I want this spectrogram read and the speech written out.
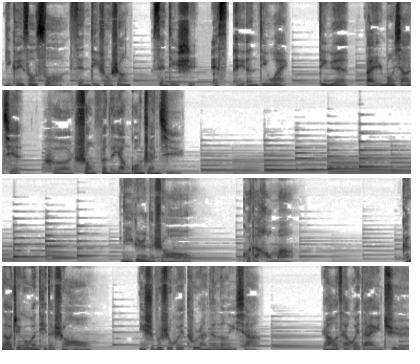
你可以搜索三 D 双双，三 D 是 S A N D Y，订阅《白日梦小姐》和《双份的阳光》专辑。你一个人的时候，过得好吗？看到这个问题的时候，你是不是会突然的愣一下，然后才回答一句：“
